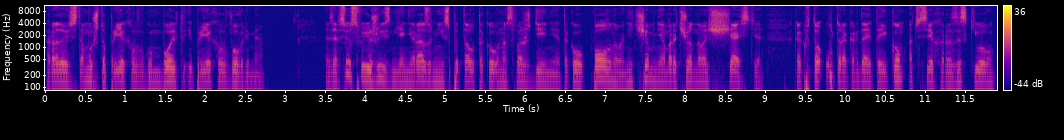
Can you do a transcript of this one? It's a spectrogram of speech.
радуясь тому, что приехал в Гумбольд и приехал вовремя. За всю свою жизнь я ни разу не испытал такого наслаждения, такого полного, ничем не омраченного счастья, как в то утро, когда я тайком от всех разыскивал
